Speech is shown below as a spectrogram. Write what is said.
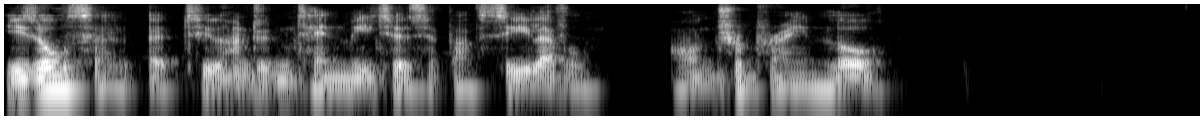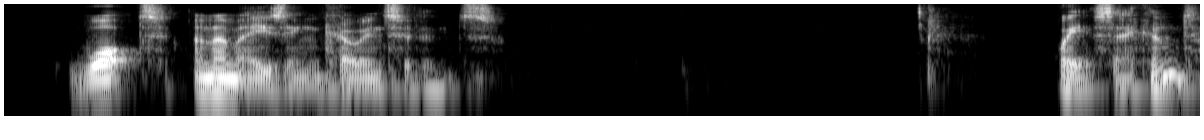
is also at 210 metres above sea level on Traprain Law. What an amazing coincidence. Wait a second.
